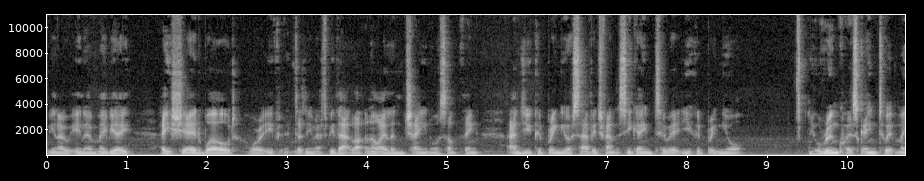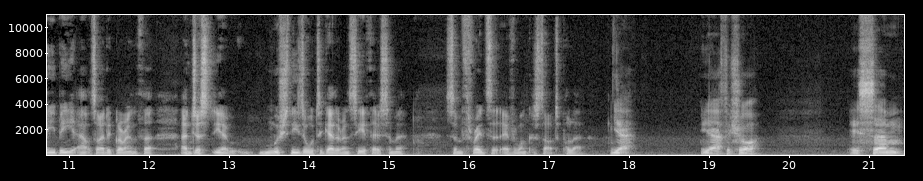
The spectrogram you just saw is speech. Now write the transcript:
you know, in a maybe a a shared world, or it doesn't even have to be that, like an island chain or something. And you could bring your Savage Fantasy game to it. You could bring your your RuneQuest game to it, maybe outside of Glorantha, and just you know mush these all together and see if there's some uh, some threads that everyone can start to pull at. Yeah, yeah, for sure. It's um,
